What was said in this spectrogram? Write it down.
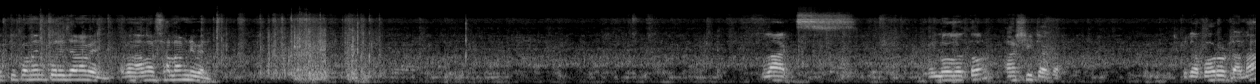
একটু কমেন্ট করে জানাবেন এবং আমার সালাম নেবেন। লাক্স হলো কত আশি টাকা। এটা বড়টা না?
